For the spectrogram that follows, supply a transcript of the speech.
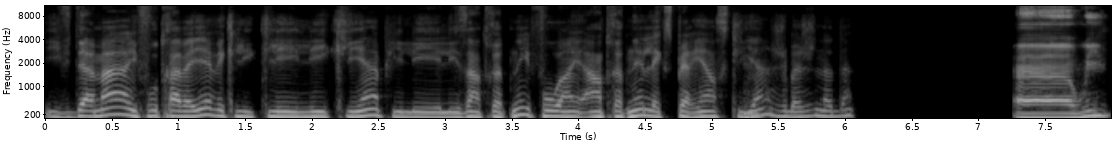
évidemment, il faut travailler avec les, les, clients puis les, les, entretenir. Il faut entretenir l'expérience client, mmh. j'imagine, là-dedans. Euh, oui,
